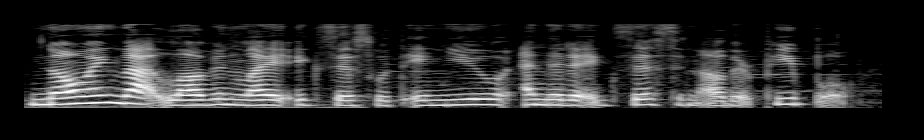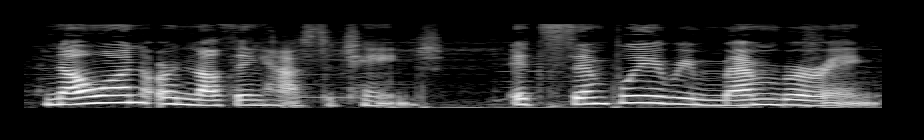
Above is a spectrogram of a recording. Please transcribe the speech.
knowing that love and light exists within you and that it exists in other people. No one or nothing has to change. It's simply remembering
